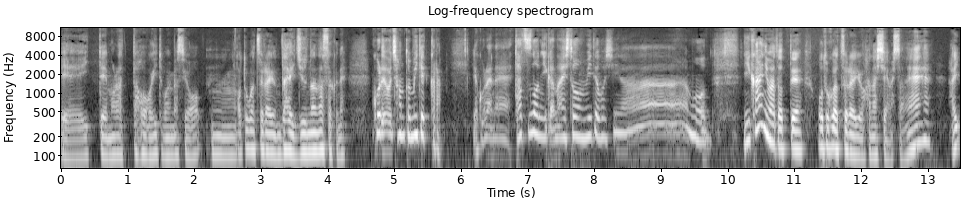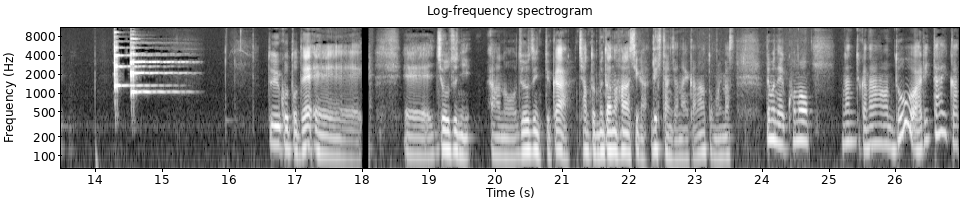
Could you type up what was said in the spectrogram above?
えー、言ってもらった方がいいと思いますよ。うん男が辛いの第17作ね。これをちゃんと見てっから。いやこれね立つのに行かない人も見てほしいな。もう2回にわたって男が辛いを話しちゃいましたね。はい。ということで、えーえー、上手にあの上手にっていうかちゃんと無駄な話ができたんじゃないかなと思います。でもねこの何て言うかなどうありたいかっ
